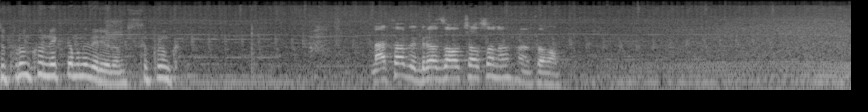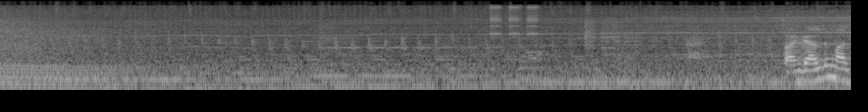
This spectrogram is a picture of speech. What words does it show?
Sprunk'un reklamını veriyorum. Sprunk. Mert abi biraz alçalsana. Ha tamam. Sen geldin mi Alp?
